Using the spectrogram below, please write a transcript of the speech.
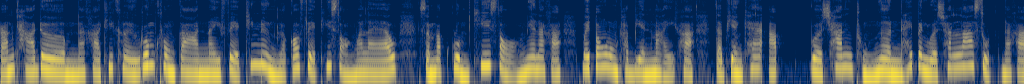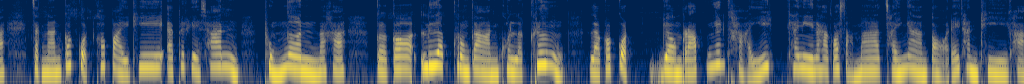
ร้านค้าเดิมนะคะ ที่เคยร่วมโครงการในเฟสที่ 1 แล้วก็เฟสที่ 2 มาแล้วสำหรับกลุ่มที่2เนี่ยนะคะ ไม่ต้องลงทะเบียนใหม่ค่ะ แต่เพียงแค่ up version ถุงเงินให้เป็นเวอร์ชั่นล่าสุดนะคะ จากนั้นก็กดเข้าไปที่แอปพลิเคชันถุงเงินนะคะแล้วก็เลือกโครงการคนละครึ่ง แล้วก็กด ยอมรับเงื่อนไข แค่นี้นะคะก็สามารถใช้งานต่อได้ทันทีค่ะ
